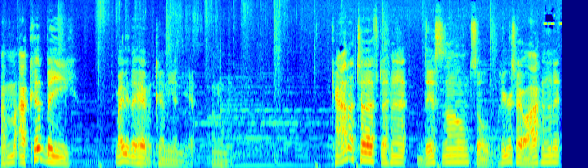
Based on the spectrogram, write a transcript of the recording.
I'm, I could be... Maybe they haven't come in yet. I don't know. Kind of tough to hunt this zone, so here's how I hunt it.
